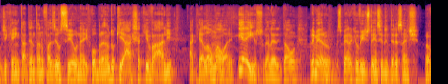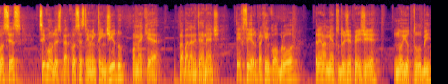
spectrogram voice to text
de quem tá tentando fazer o seu, né? E cobrando o que acha que vale aquela uma hora. E é isso, galera. Então, primeiro, espero que o vídeo tenha sido interessante para vocês. Segundo, espero que vocês tenham entendido como é que é trabalhar na internet. Terceiro, para quem cobrou treinamento do GPG no YouTube,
